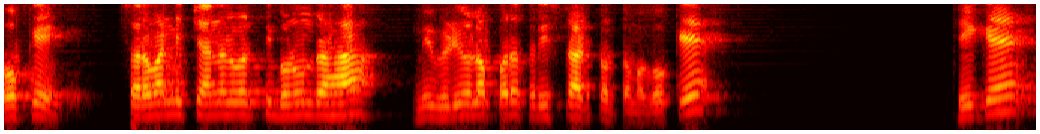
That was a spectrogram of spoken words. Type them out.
ओके सर्वांनी चॅनलवरती बनून राहा. मी व्हिडिओला परत रिस्टार्ट करतो मग ओके ठीक आहे?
